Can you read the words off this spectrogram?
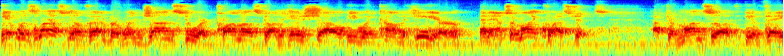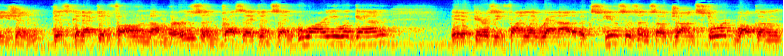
It was last November when Jon Stewart promised on his show he would come here and answer my questions. After months of evasion, disconnected phone numbers, and press agents saying, Who are you again? It appears he finally ran out of excuses, and so, Jon Stewart, welcome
